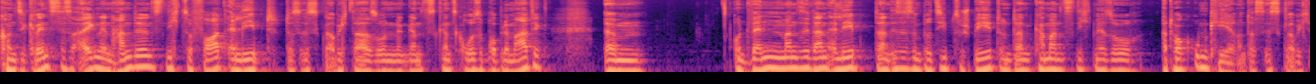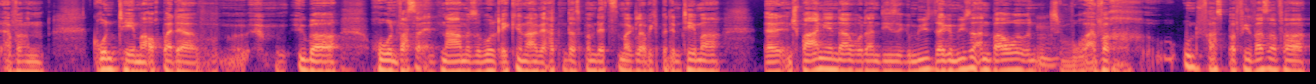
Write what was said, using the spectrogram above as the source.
Konsequenz des eigenen Handelns nicht sofort erlebt. Das ist, glaube ich, da so eine ganz, ganz große Problematik. Ähm, und wenn man sie dann erlebt, dann ist es im Prinzip zu spät und dann kann man es nicht mehr so ad hoc umkehren. Das ist, glaube ich, einfach ein Grundthema, auch bei der ähm, über hohen Wasserentnahme, sowohl regional. Wir hatten das beim letzten Mal, glaube ich, bei dem Thema äh, in Spanien da, wo dann diese Gemüse, der Gemüseanbau und wo einfach unfassbar viel Wasser ver,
